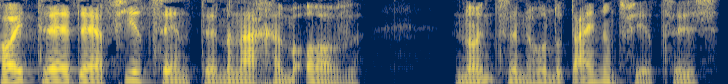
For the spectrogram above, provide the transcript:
Heute der 14. Menachem Ov 1941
